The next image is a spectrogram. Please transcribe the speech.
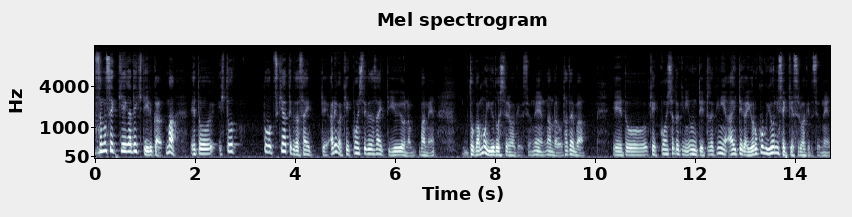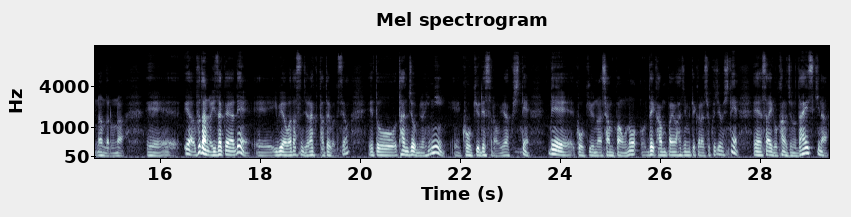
その設計ができているか、まあえっ、と人と付き合ってくださいってあるいは結婚してくださいっていうような場面とかも誘導してるわけですよね。なんだろう例えばえーと、結婚した時に「うん」って言った時に相手が喜ぶように設計するわけですよね。なんだろうな、えー、いや普段の居酒屋で、えー、指輪を渡すんじゃなく例えばですよ、えーと、誕生日の日に高級レストランを予約してで高級なシャンパンをので乾杯を始めてから食事をして、えー、最後彼女の大好きな、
